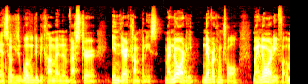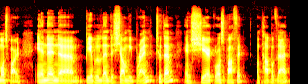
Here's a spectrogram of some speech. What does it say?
And so he's willing to become an investor in their companies, minority, never control, minority for the most part, and then um, be able to lend the Xiaomi brand to them and share gross profit on top of that,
